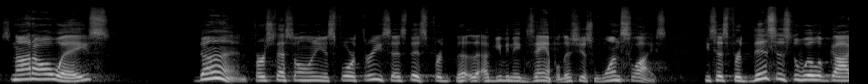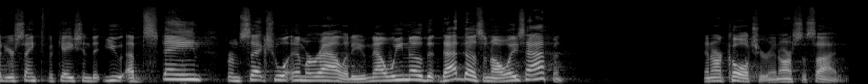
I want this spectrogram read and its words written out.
is not always done. 1 Thessalonians 4 3 says this. For, I'll give you an example. This is just one slice. He says, For this is the will of God, your sanctification, that you abstain from sexual immorality. Now, we know that that doesn't always happen in our culture, in our society.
